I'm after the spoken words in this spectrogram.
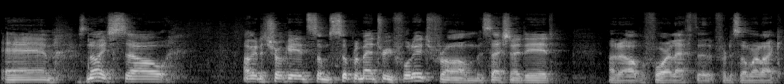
Um, it was nice. So I'm going to chuck in some supplementary footage from a session I did. I don't know before I left the, for the summer. Like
